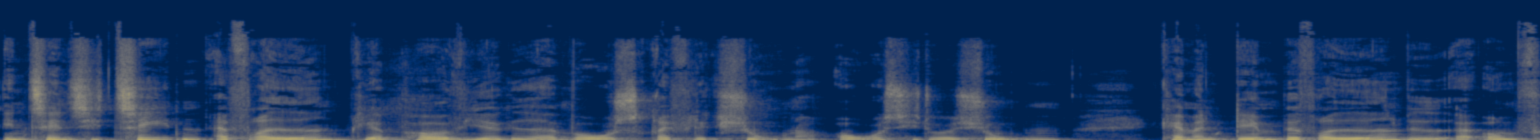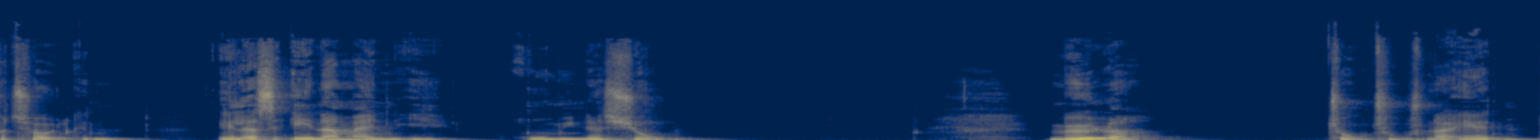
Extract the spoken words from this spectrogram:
intensiteten af vreden bliver påvirket af vores refleksioner over situationen, kan man dæmpe vreden ved at omfortolke den, ellers ender man i rumination. Møller 2018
